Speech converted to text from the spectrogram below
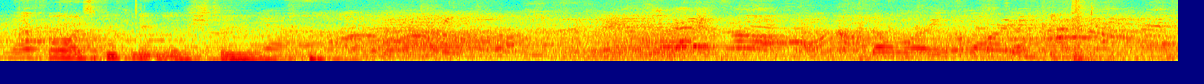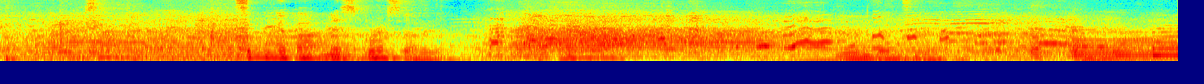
and therefore I speak in English to you. Don't worry, it's better. Something about an espresso. you invented it.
